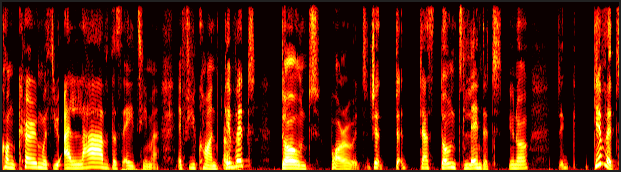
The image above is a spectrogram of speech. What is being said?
concurring with you. I love this A-Teamer. If you can't give it, don't borrow it. Just, just don't lend it, you know. Give it,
